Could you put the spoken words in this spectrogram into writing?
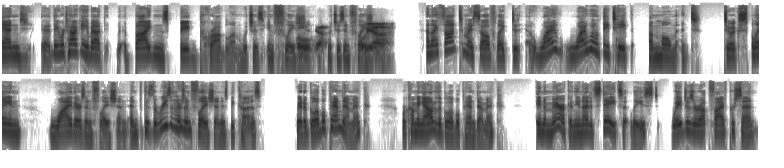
And uh, they were talking about Biden's big problem, which is inflation. Oh, yeah. Which is inflation. Oh, yeah. And I thought to myself, like, did, why why won't they take a moment to explain why there's inflation? And because the reason there's inflation is because we had a global pandemic. We're coming out of the global pandemic. In America, in the United States at least, wages are up 5%,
